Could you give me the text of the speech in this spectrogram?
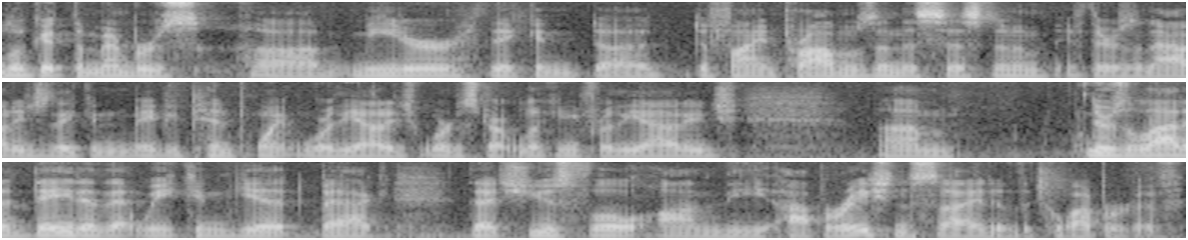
look at the members' uh, meter. They can uh, define problems in the system. If there's an outage, they can maybe pinpoint where the outage, where to start looking for the outage. Um, there's a lot of data that we can get back that's useful on the operation side of the cooperative.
